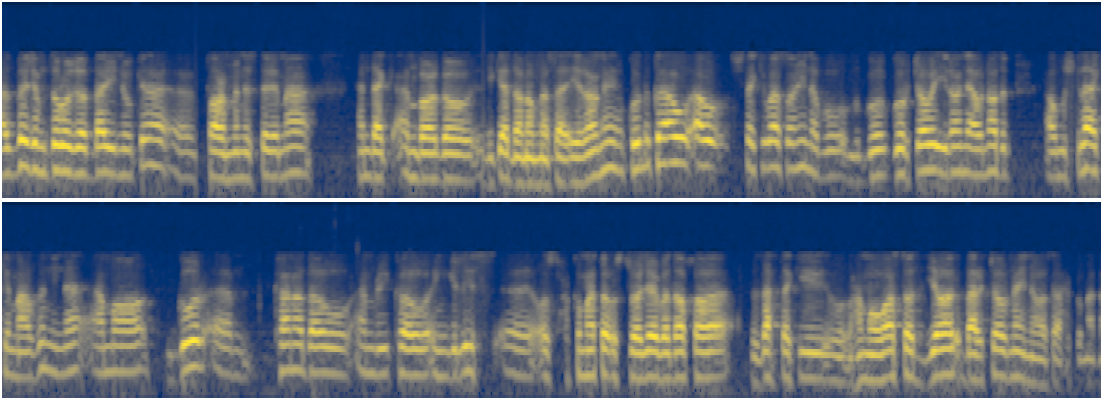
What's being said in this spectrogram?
از بجم دو روز بینو که فارم منستر ما هندک امبارگو دیگه دانم مثلا ایرانه که او او تشتکی واسانی نبو گورچاو ایران او ناد او مشکله که مغزن اینه اما گور کانادا و امریکا و انگلیس از حکومت استرالیا به داخل زختکی همه واسطه دیار برچاو نه واسه حکومت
